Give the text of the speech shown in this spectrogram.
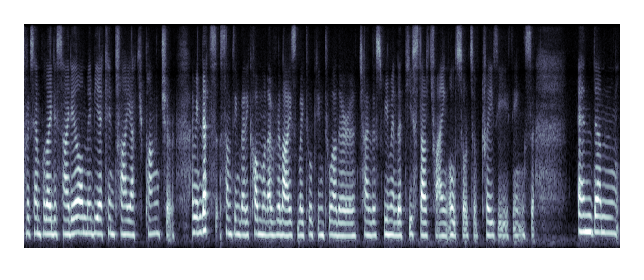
for example, I decided, oh, maybe I can try acupuncture. I mean, that's something very common. I've realized by talking to other childless women that you start trying all sorts of crazy things. And, um,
